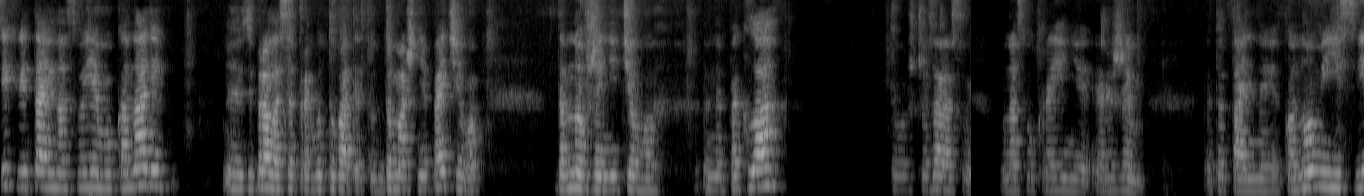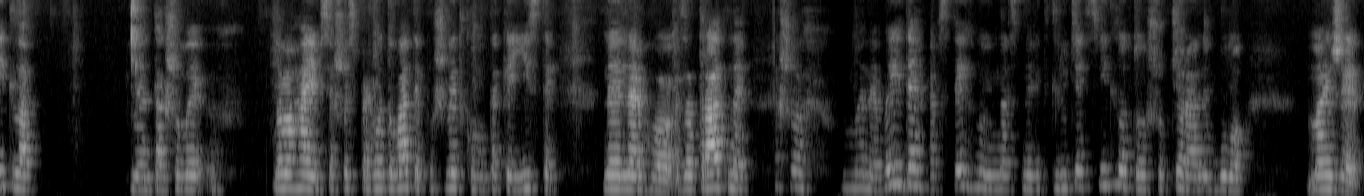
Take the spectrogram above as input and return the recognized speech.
Всіх вітаю на своєму каналі. Е, Зібралася приготувати тут домашнє печиво. Давно вже нічого не пекла, тому що зараз у нас в Україні режим тотальної економії світла. Е, Так що ми намагаємося щось приготувати по-швидкому, таке їсти не енергозатратне. Так що в мене вийде, я встигну і в нас не відключать світло, тому що вчора не було майже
